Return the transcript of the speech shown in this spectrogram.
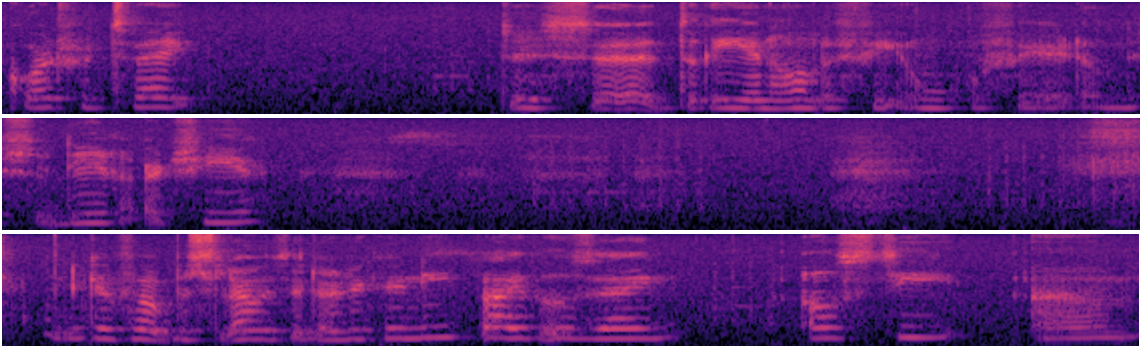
kwart voor twee. Dus uh, drie en half vier ongeveer. Dan is de dierenarts hier. Ik heb wel besloten dat ik er niet bij wil zijn als die um,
